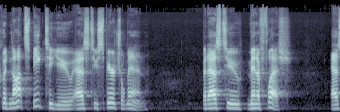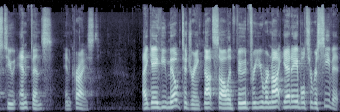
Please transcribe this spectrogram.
could not speak to you as to spiritual men, but as to men of flesh, as to infants in Christ. I gave you milk to drink, not solid food, for you were not yet able to receive it.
